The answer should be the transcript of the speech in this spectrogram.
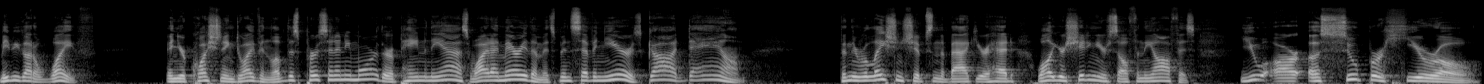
Maybe you got a wife. And you're questioning, do I even love this person anymore? They're a pain in the ass. Why'd I marry them? It's been seven years. God damn. Then the relationships in the back of your head while you're shitting yourself in the office. You are a superhero.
